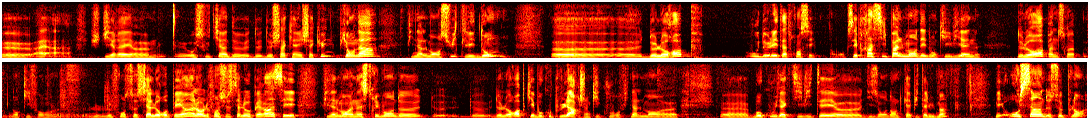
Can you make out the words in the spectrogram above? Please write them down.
euh, je dirais, au soutien de, chacun et chacune. Puis on a finalement ensuite les dons de l'Europe ou de l'État français. Donc c'est principalement des dons qui viennent de l'Europe, hein, donc ils font euh, le, Fonds social européen. Alors le Fonds social européen, c'est finalement un instrument de, de, l'Europe qui est beaucoup plus large, hein, qui couvre finalement euh, euh, beaucoup d'activités, disons, dans le capital humain. Mais au sein de ce plan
